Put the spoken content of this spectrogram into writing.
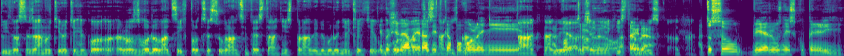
být vlastně zahrnutí do těch jako rozhodovacích procesů v rámci té státní zprávy nebo do nějakých těch Jako, že úkolů v dávají razítka správy. povolení Tak, tak, a vyjádření nějakých a tak stanoviska a tak. A to jsou dvě různé skupiny lidí.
